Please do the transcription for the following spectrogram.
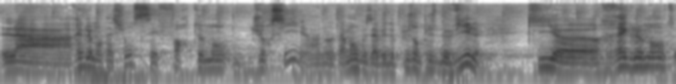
la réglementation s'est fortement durcie, hein, notamment vous avez de plus en plus de villes qui euh, réglementent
